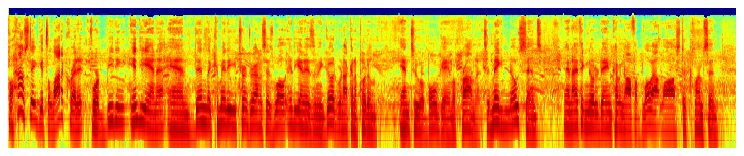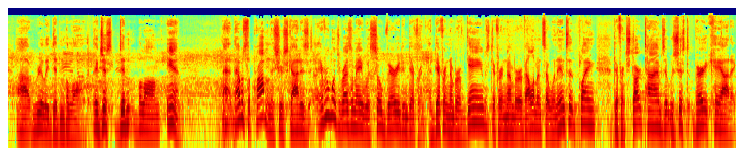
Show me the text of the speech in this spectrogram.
Ohio State gets a lot of credit for beating Indiana, and then the committee turns around and says, Well, Indiana isn't any good. We're not going to put them into a bowl game of prominence. It made no sense, and I think Notre Dame coming off a blowout loss to Clemson uh, really didn't belong. They just didn't belong in. That, that was the problem this year, Scott, is everyone's resume was so varied and different. A different number of games, different number of elements that went into playing, different start times. It was just very chaotic.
